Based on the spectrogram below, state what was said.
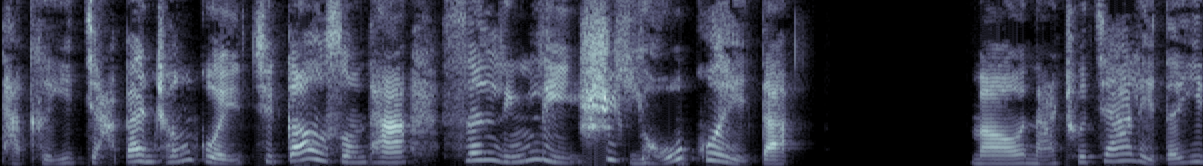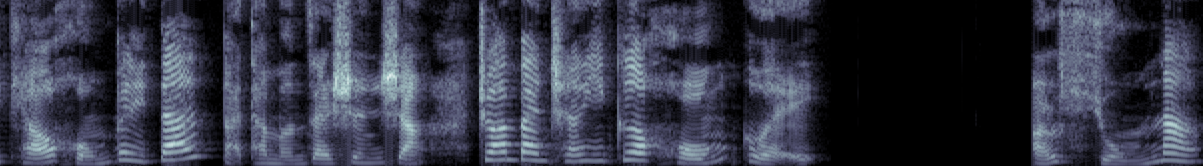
它可以假扮成鬼去告诉他森林里是有鬼的。猫拿出家里的一条红被单，把它蒙在身上，装扮成一个红鬼。而熊呢？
